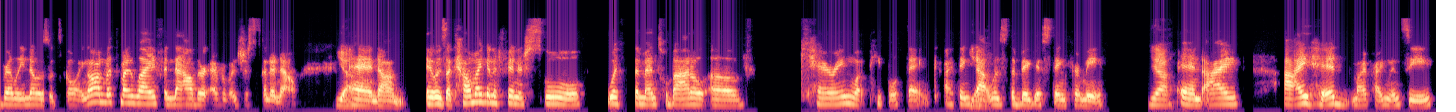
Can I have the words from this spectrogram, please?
really knows what's going on with my life. And now they're everyone's just gonna know. Yeah. And um, it was like, how am I gonna finish school with the mental battle of caring what people think. I think yeah. that was the biggest thing for me. Yeah. And I I hid my pregnancy.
